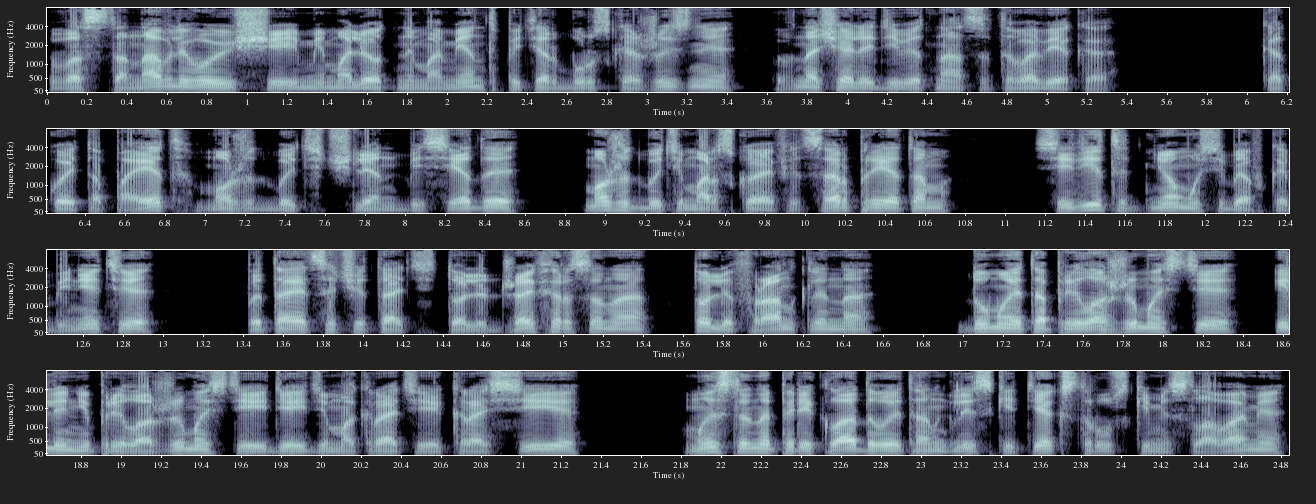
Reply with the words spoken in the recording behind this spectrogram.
восстанавливающей мимолетный момент петербургской жизни в начале XIX века. Какой-то поэт, может быть, член беседы, может быть и морской офицер при этом, сидит днем у себя в кабинете, пытается читать то ли Джефферсона, то ли Франклина, думает о приложимости или неприложимости идей демократии к России, мысленно перекладывает английский текст русскими словами,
